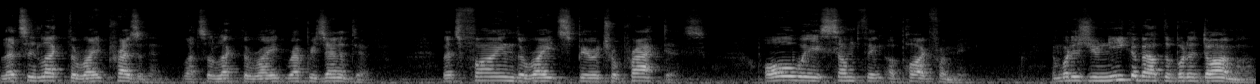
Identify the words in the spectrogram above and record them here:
Let's elect the right president. Let's elect the right representative. Let's find the right spiritual practice. Always something apart from me. And what is unique about the Buddha Dharma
